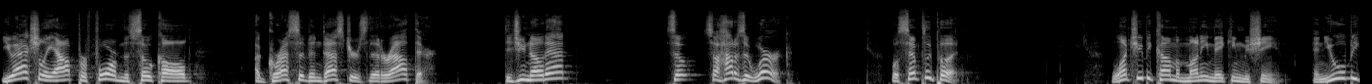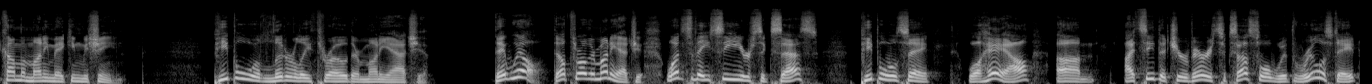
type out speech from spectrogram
you actually outperform the so called aggressive investors that are out there. Did you know that? So, so how does it work? Well, simply put, once you become a money making machine, and you will become a money making machine. People will literally throw their money at you. They will. They'll throw their money at you. Once they see your success, people will say, Well, hey, Al, um, I see that you're very successful with real estate.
